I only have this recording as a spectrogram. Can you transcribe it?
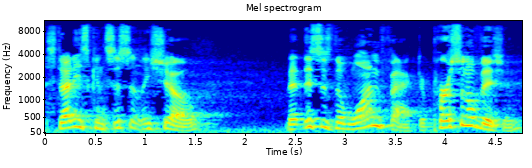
Studies consistently show that this is the one factor, personal vision,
